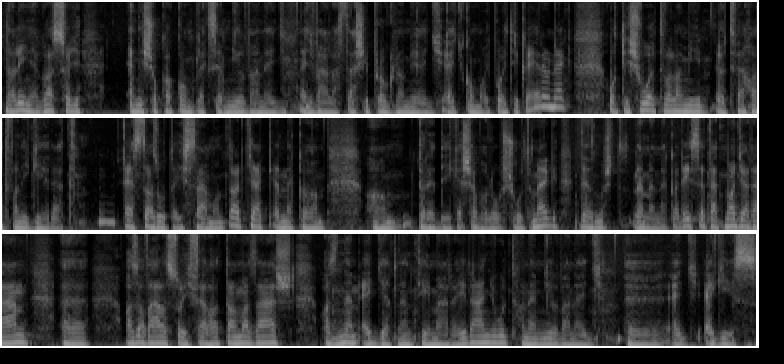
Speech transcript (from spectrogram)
de a lényeg az, hogy ennél sokkal komplexebb nyilván egy, egy választási programja egy, egy komoly politikai erőnek. Ott is volt valami 50-60 ígéret. Ezt azóta is számon tartják, ennek a, a töredékese valósult meg, de ez most nem ennek a része. Tehát magyarán az a válaszói felhatalmazás az nem egyetlen témára irányult, hanem nyilván egy, egy egész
